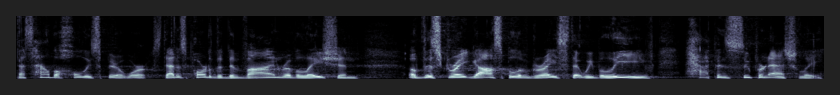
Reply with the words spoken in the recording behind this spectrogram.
That's how the Holy Spirit works. That is part of the divine revelation of this great gospel of grace that we believe happens supernaturally.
